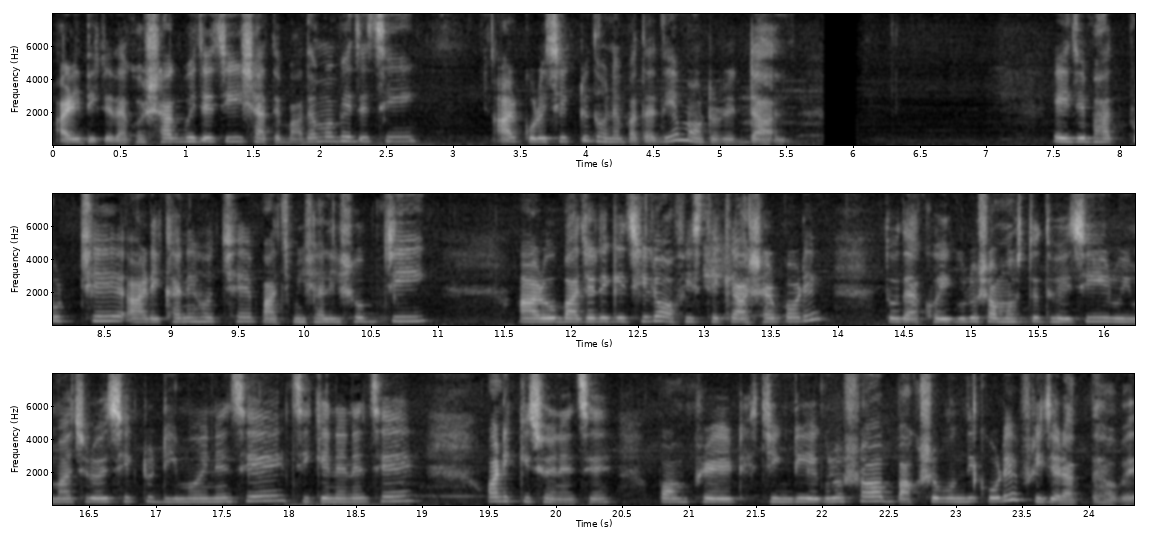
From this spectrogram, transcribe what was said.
আর এদিকে দেখো শাক ভেজেছি, সাথে বাদামও ভেজেছি, আর করেছি একটু ধনেপাতা দিয়ে মটরের ডাল। এই যে ভাত ফুটছে, আর এখানে হচ্ছে পাঁচমিশালি সবজি। আরও বাজারে গেছিল অফিস থেকে আসার পরে তো দেখো এগুলো সমস্ত ধুয়েছি, রুই মাছ রয়েছে, একটু ডিমও এনেছে, চিকেন এনেছে, অনেক কিছু এনেছে। পমফ্রেট, চিংড়ি এগুলো সব বাক্সবন্দি করে ফ্রিজে রাখতে হবে।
